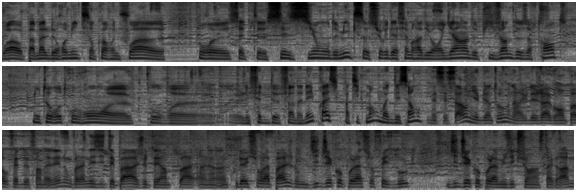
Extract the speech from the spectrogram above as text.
Waouh, pas mal de remix encore une fois euh, pour cette session de mix sur IDFM Radio Regain depuis 22h30. Nous te retrouverons pour euh, les fêtes de fin d'année, presque, pratiquement, au mois de décembre. Mais c'est ça, on y est bientôt, on arrive déjà à grands pas aux fêtes de fin d'année. Donc voilà, n'hésitez pas à jeter un, pas- un- un coup d'œil sur la page. Donc DJ Coppola sur Facebook, DJ Coppola Musique sur Instagram.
